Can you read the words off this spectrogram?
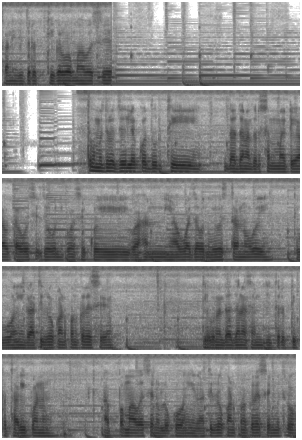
સાનિધ્ય તરફથી કરવામાં આવે છે. તો મિત્રો, જે લોકો દૂરથી દાદાના દર્શન માટે આવતા હોય છે. જેઓની પાસે કોઈ વાહનની આવવા જવાની વ્યવસ્થા ન હોય, તેઓ અહીં રાત્રિ રોકાણ પણ કરે છે. તેઓને દાદાના સાનિધ્ય તરફથી પથારી પણ આપવામાં આવે છે અને લોકો અહીં રાત્રિ રોકાણ પણ કરે છે મિત્રો.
